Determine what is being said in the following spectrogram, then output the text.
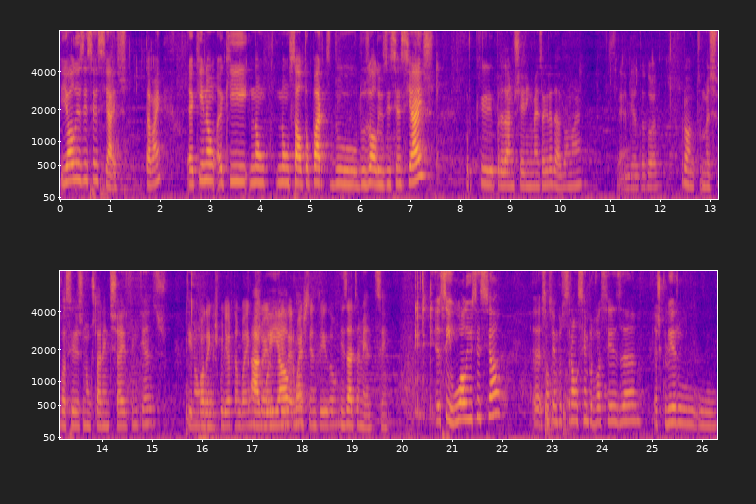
e óleos essenciais. Está bem? Aqui não, aqui não, não salto a parte do, dos óleos essenciais, porque para dar um cheirinho mais agradável, não é? Isso é ambientador. Pronto, mas se vocês não gostarem de cheiros intensos, tiram Podem escolher também Água o cheiro e que fizer álcool. mais sentido. Exatamente, sim. Sim, o óleo essencial eh, são sempre, serão sempre vocês a, a escolher o, o,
